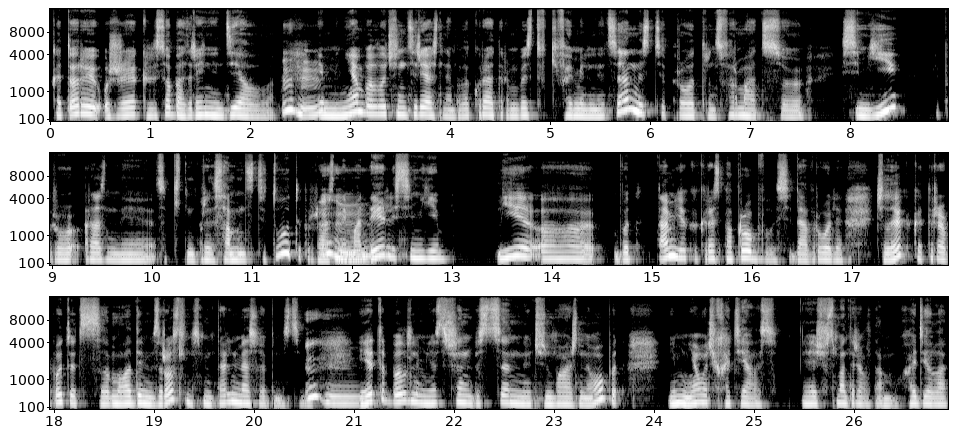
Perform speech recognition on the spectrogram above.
который уже «Колесо обозрения» делала. Угу. И мне было очень интересно. Я была куратором выставки «Фамильные ценности» про трансформацию семьи и про разные, собственно, про сам институт, и про разные угу. модели семьи. И э, вот там я как раз попробовала себя в роли человека, который работает с молодыми взрослыми с ментальными особенностями. Угу. И это был для меня совершенно бесценный, очень важный опыт, и мне очень хотелось. Я еще смотрела, там ходила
